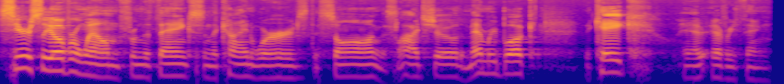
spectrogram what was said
seriously overwhelmed from the thanks and the kind words, the song, the slideshow, the memory book, the cake, everything.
